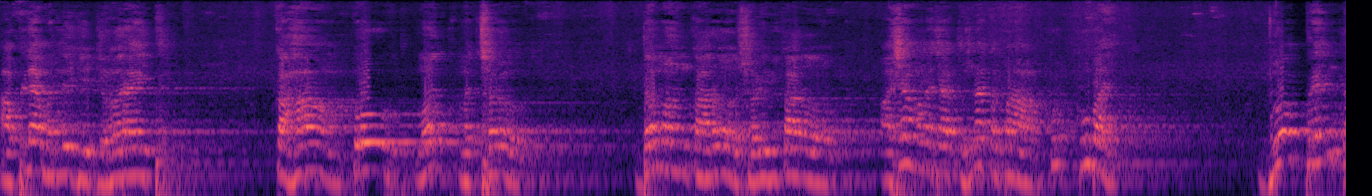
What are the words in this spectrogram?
आपल्यामधले जे जहर आहेत कहाम क्रोध मत मच्छर दम अहंकार शळविकार अशा मनाच्या तुझ्या कल्पना खूप खूप आहेत. जोपर्यंत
